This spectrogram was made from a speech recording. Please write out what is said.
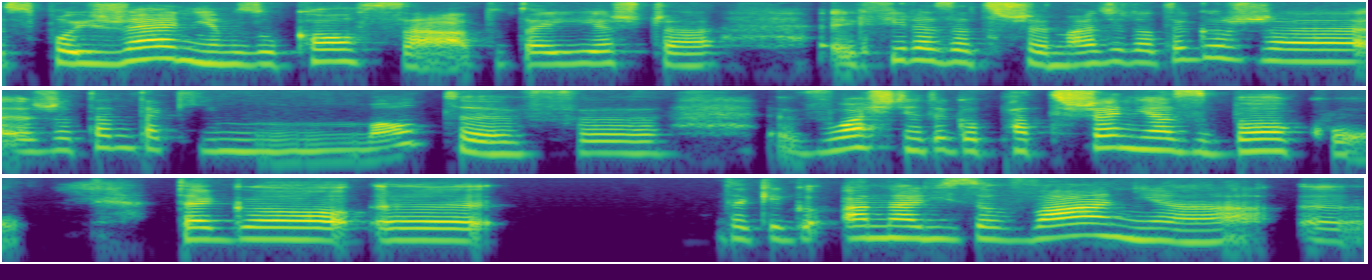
spojrzeniem z ukosa tutaj jeszcze chwilę zatrzymać, dlatego że, że ten taki motyw właśnie tego patrzenia z boku, tego e, takiego analizowania e,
